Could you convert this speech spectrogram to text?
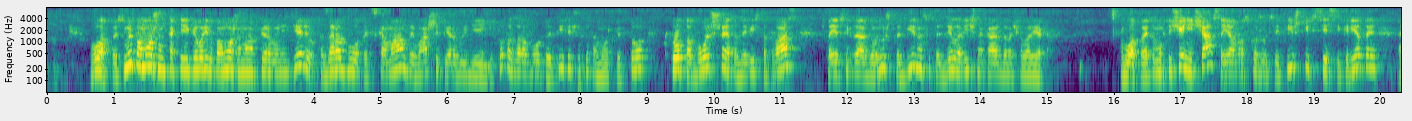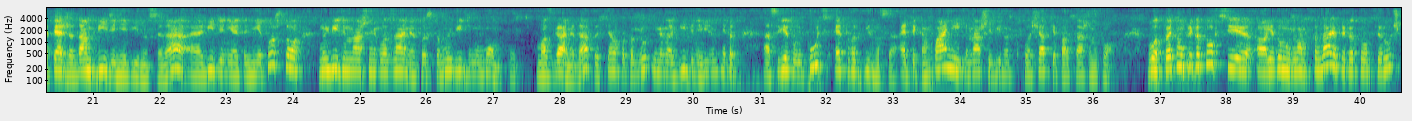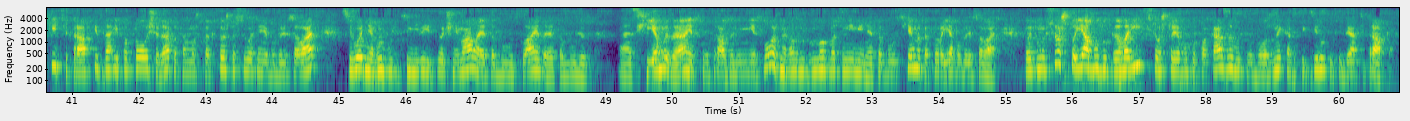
Вот, то есть мы поможем, как я и говорил, поможем вам в первую неделю заработать с командой ваши первые деньги. Кто-то заработает тысячу, кто-то может 500, кто-то больше, это зависит от вас. Что я всегда говорю, что бизнес это дело лично каждого человека. Вот, поэтому в течение часа я вам расскажу все фишки, все секреты. Опять же, дам видение бизнеса. Да? Э, видение это не то, что мы видим нашими глазами, а то, что мы видим умом, то есть мозгами. Да? То есть я вам покажу именно видение, видим этот а, светлый путь этого бизнеса, этой компании и нашей бизнес-площадки Форсаж Info. Вот, поэтому приготовьте, а, я думаю, уже вам сказали, приготовьте ручки, тетрадки, да, и потолще, да, потому что то, что сегодня я буду рисовать, Сегодня вы будете не видеть очень мало, это будут слайды, это будут э, схемы, да, если сразу не сложные, но, но, но тем не менее, это будут схемы, которые я буду рисовать. Поэтому все, что я буду говорить, все, что я буду показывать, вы должны конспектировать у себя в тетрадках.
